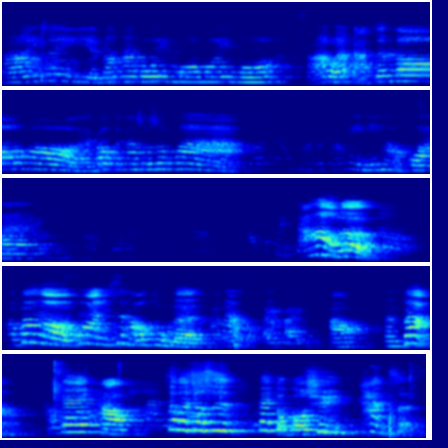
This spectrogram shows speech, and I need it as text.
好，医生姨也帮他摸一摸，摸一摸。好，我要打针喽，哦，来帮我跟他说说话。小米你好乖。打好了，好棒哦，哇，你是好主人。好，大家手拍一拍。好，很棒。OK，好，这个就是带狗狗去看诊，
